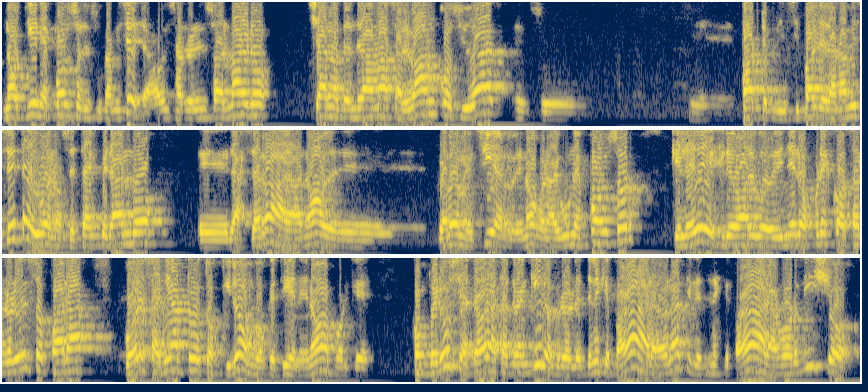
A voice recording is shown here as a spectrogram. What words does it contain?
no tiene sponsor en su camiseta. Hoy San Lorenzo Almagro ya no tendrá más al Banco Ciudad en su eh, parte principal de la camiseta y bueno, se está esperando eh, la cerrada, ¿no? De, perdón, el cierre, ¿no? Con algún sponsor que le dé, creo, algo de dinero fresco a San Lorenzo para poder sanear todos estos quilombos que tiene, ¿no? Porque con Perusia hasta ahora está tranquilo, pero le tenés que pagar, a Donati le tenés que pagar, a Gordillo,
